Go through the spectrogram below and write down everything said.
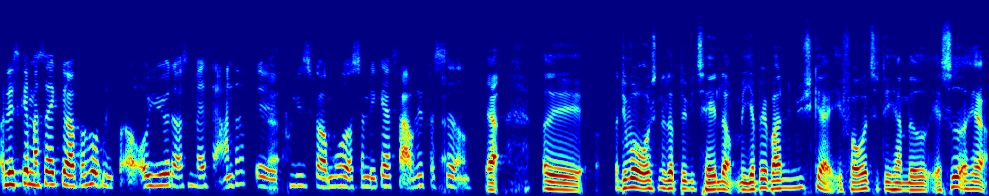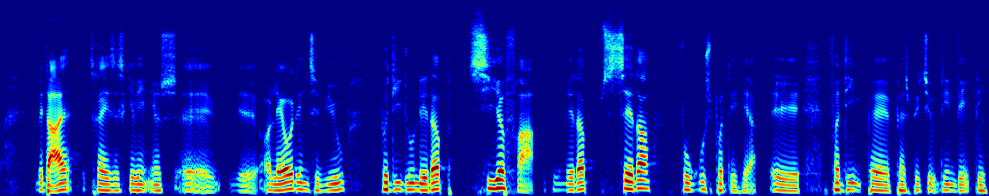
og det skal man så ikke gøre forhåbentlig for, og i øvrigt også en masse andre øh, ja. politiske områder, som ikke er fagligt baseret. Ja, ja. Øh, og det var også netop det, vi talte om, men jeg bliver bare nysgerrig i forhold til det her med, jeg sidder her med dig, Teresa Scavenius, øh, øh, og laver et interview, fordi du netop siger fra, du netop sætter fokus på det her, øh, fra din perspektiv, din vinkel.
